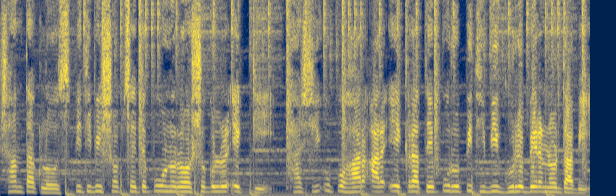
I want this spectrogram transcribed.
সান্তাক্লোজ পৃথিবীর সবচাইতে পূর্ণ রহস্যগুলোর একটি। হাসি, উপহার আর এক রাতে পুরো পৃথিবী ঘুরে বেড়ানোর দাবি।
